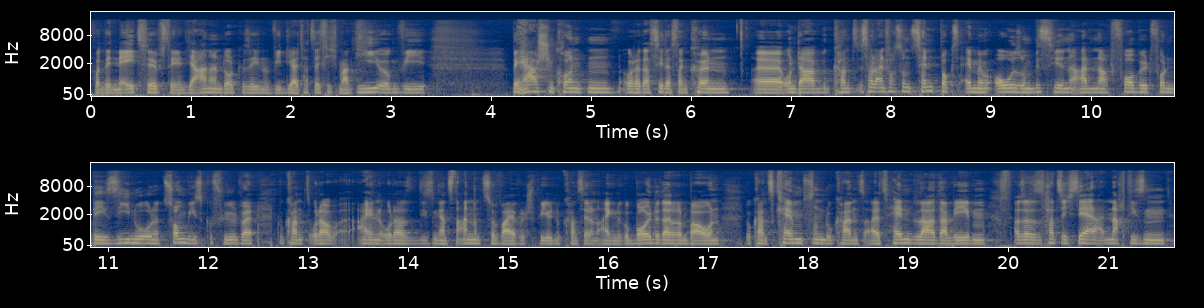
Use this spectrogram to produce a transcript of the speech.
von den Natives, den Indianern dort gesehen und wie die halt tatsächlich Magie irgendwie beherrschen konnten oder dass sie das dann können. Äh, und da kann, ist halt einfach so ein Sandbox-MMO, so ein bisschen nach Vorbild von Daisy, nur ohne Zombies gefühlt, weil du kannst, oder ein oder diesen ganzen anderen Survival-Spielen, du kannst ja dann eigene Gebäude darin bauen, du kannst kämpfen, du kannst als Händler da leben. Also das hat sich sehr nach diesen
